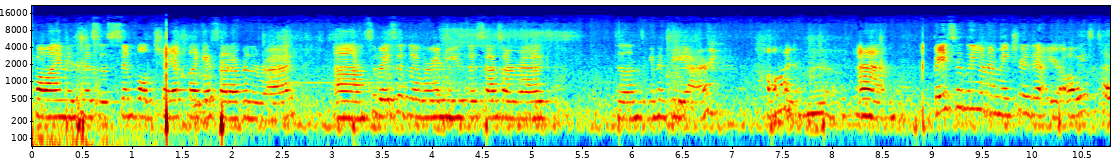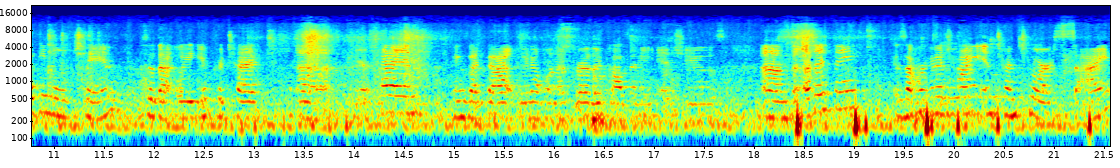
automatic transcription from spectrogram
falling is just a simple chip, like I said, over the rug. Um, so basically, we're gonna use this as our rug. Dylan's gonna be our hauler. Um, basically, you wanna make sure that you're always tucking your chin, so that way you protect uh, your head, things like that. We don't wanna further cause any issues. Um, the other thing is that we're gonna try and turn to our side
